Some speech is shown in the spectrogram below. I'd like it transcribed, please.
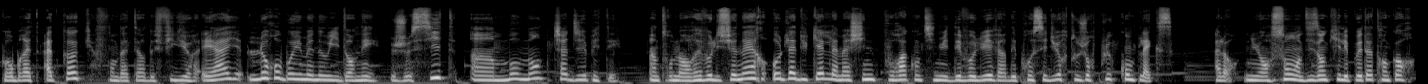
Pour Brett Hadcock, fondateur de Figure AI, le robot humanoïde en est, je cite, un moment chat GPT. Un tournant révolutionnaire au-delà duquel la machine pourra continuer d'évoluer vers des procédures toujours plus complexes. Alors, nuançons en disant qu'il est peut-être encore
